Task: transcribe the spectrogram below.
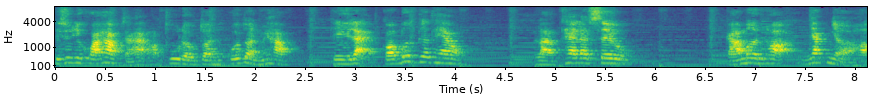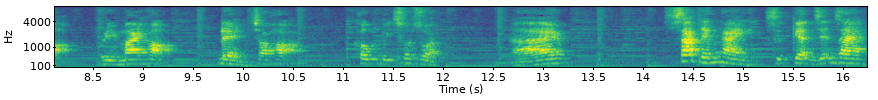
thí dụ như khóa học chẳng hạn, họ thu đầu tuần, cuối tuần mới học, thì lại có bước tiếp theo là telesale cảm ơn họ, nhắc nhở họ, remind họ để cho họ không bị sốt ruột. Đấy. Sát đến ngày sự kiện diễn ra,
